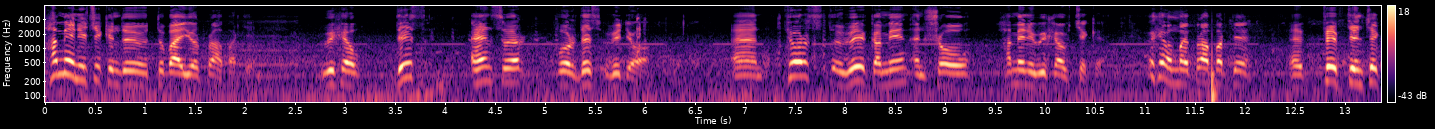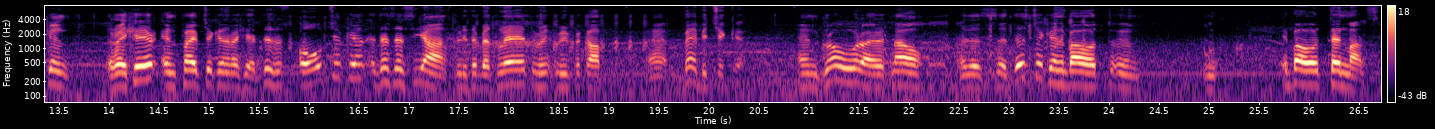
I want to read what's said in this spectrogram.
How many chicken do you to buy your property? We have this answer for this video. And first we come in and show how many we have chicken. We have my property uh, 15 chicken right here and 5 chicken right here. This is old chicken, this is young, A little bit late, we, we pick up uh, baby chicken. And grow right now, this, uh, this chicken about, um, about 10 months.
